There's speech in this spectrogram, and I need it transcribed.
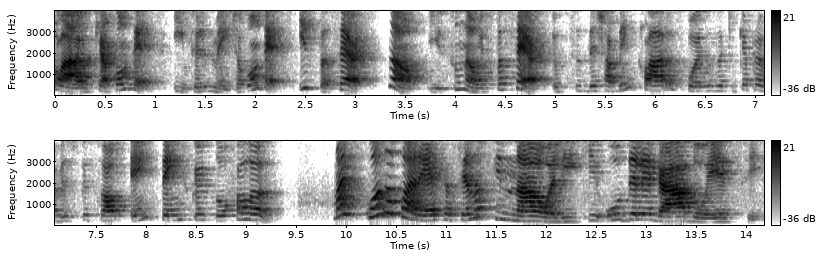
Claro que acontece, infelizmente acontece. Isso está certo? Não, isso não está certo. Eu preciso deixar bem claro as coisas aqui que é para ver se o pessoal entende o que eu estou falando. Mas quando aparece a cena final ali que o delegado esse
